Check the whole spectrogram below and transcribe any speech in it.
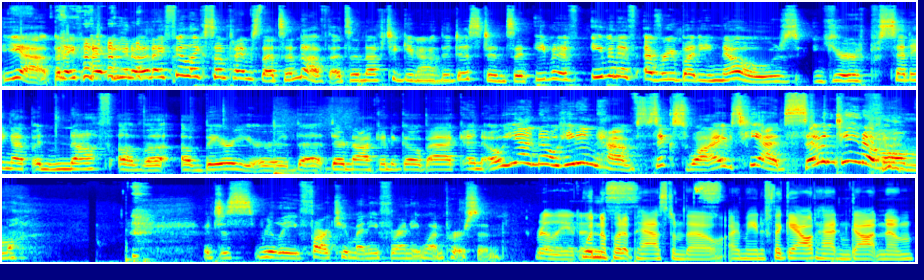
Yeah, but I, I, you know, and I feel like sometimes that's enough. That's enough to give yeah. you the distance, and even if even if everybody knows, you're setting up enough of a, a barrier that they're not going to go back and oh yeah no, he didn't have six wives. He had 17 of them. Which is really far too many for any one person. Really, it Wouldn't have put it past him, though. I mean, if the gout hadn't gotten him,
